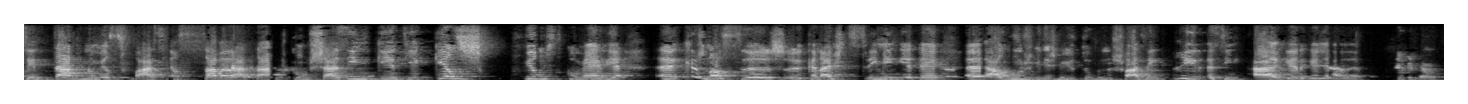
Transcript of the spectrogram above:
sentar no meu sofá assim, ao sábado à tarde com um chazinho quente e aqueles filmes de comédia uh, que os nossos uh, canais de streaming e até uh, alguns vídeos no YouTube nos fazem rir assim à gargalhada. É verdade.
